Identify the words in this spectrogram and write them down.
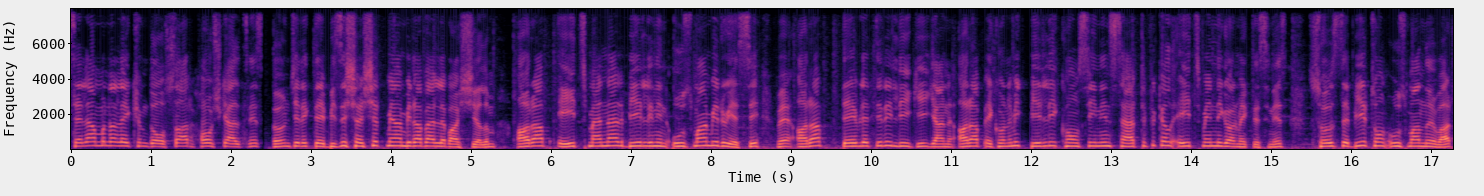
Selamun aleyküm dostlar, hoş geldiniz. Öncelikle bizi şaşırtmayan bir haberle başlayalım. Arap Eğitmenler Birliği'nin uzman bir üyesi ve Arap Devletleri Ligi yani Arap Ekonomik Birliği Konseyi'nin sertifikalı eğitmenini görmektesiniz. Sözde bir ton uzmanlığı var.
